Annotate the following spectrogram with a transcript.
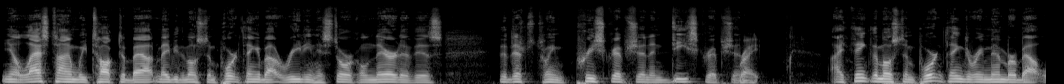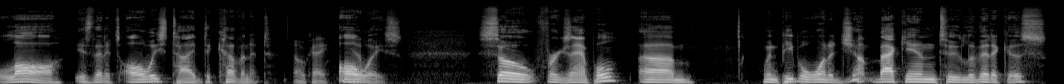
you know, last time we talked about maybe the most important thing about reading historical narrative is the difference between prescription and description. Right. I think the most important thing to remember about law is that it's always tied to covenant. Okay. Always. So, for example, um, when people want to jump back into Leviticus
